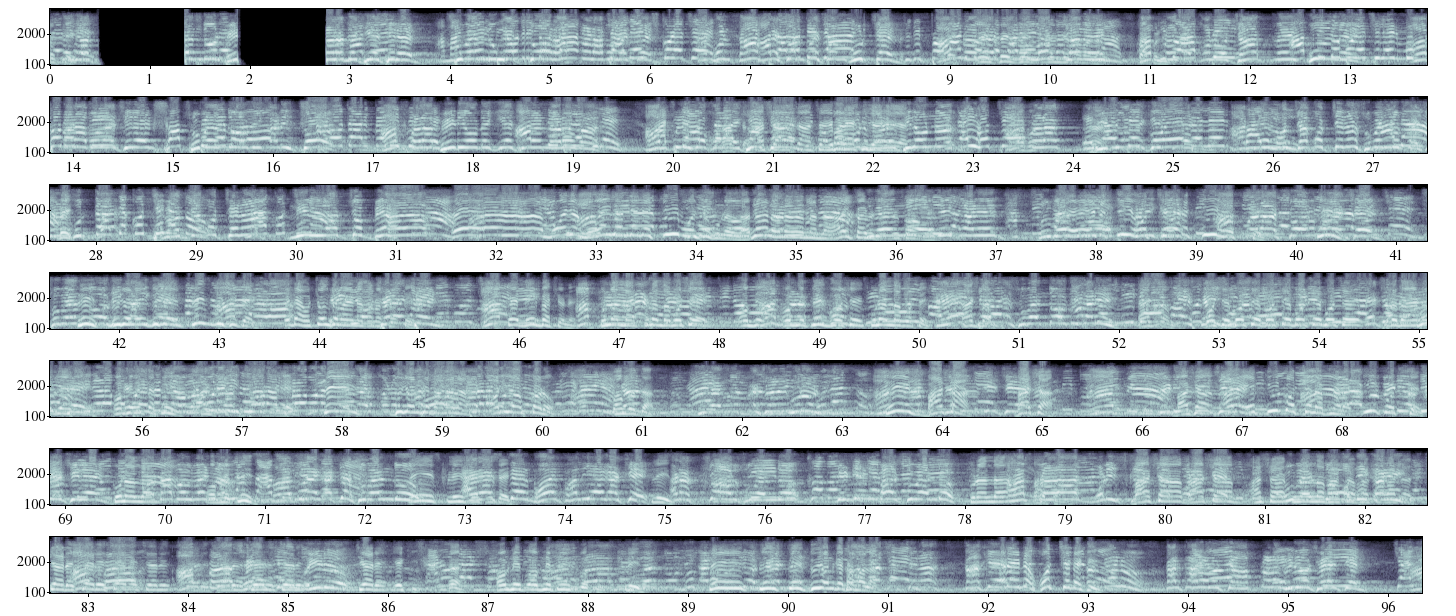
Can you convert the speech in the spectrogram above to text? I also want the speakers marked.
Speaker 1: হচ্ছে
Speaker 2: শুভেন্দুর ভিড় আপনারা দেখিয়েছিলেন। শুভেন্দুকে চোর আপনারা বলেছেন। এখন তার পেছন পেছন ঘুরছেন। আপনাদের কোনো
Speaker 1: পারেন,
Speaker 2: লজ্জা
Speaker 1: তাহলে
Speaker 2: নেই
Speaker 1: তারপরে।
Speaker 3: কিন্তু
Speaker 2: আপনাদের কোনো
Speaker 3: আপনি-
Speaker 2: জাত নেই
Speaker 3: আপনি
Speaker 2: নেই আপনারা বলেছিলেন শুভেন্দু অধিকারী চোর। আপনারা ভিডিও দেখিয়েছিলেন
Speaker 3: আপনি
Speaker 2: আপনি যখন দেখিয়েছিলেন
Speaker 1: আচ্ছা, আচ্ছা,
Speaker 2: তখন ছিল না। আপনারা ভিডিও দেখিয়েছিলেন। লজ্জা করছে না? শুভেন্দু পেছনে ঘুরতে?
Speaker 3: লজ্জা করছে না?
Speaker 2: লজ্জা করছে না। নির্লজ্জ বেহায়া।
Speaker 1: মহিলাকে কি বলছে না না না না না না এই
Speaker 2: শুভেন্দু অধিকারীর শুভেন্দু
Speaker 1: এটা কি হচ্ছে? এটা কি হচ্ছে?
Speaker 2: আপনারা চোর বলেছেন শুভেন্দু
Speaker 1: প্লিজ দুজনে দুজনে প্লিজ বিসিতে এটা চলতে পারে না কোনো সাথে নির্বাচনে। বসে। বসে কুণালদা বসে
Speaker 2: হ্যাঁ,
Speaker 1: একদম
Speaker 2: শুভেন্দু অধিকারী
Speaker 1: বসে বসে বসে বসে বসে দুজনকে দাঁড়ালাম অডিও অফ করো
Speaker 2: পেছনে ঘুরুন
Speaker 1: প্লিজ ভাষা ভাষা।
Speaker 2: আপনি তো ভিডিও
Speaker 1: ভাষা। আরে কি করছেন আপনারা? কি করছেন?
Speaker 2: দিয়েছিলেন।
Speaker 1: কুণালদা
Speaker 2: কথা বলবেন না।
Speaker 1: প্লিজ।
Speaker 2: পালিয়ে গেছে শুভেন্দু।
Speaker 1: be seated.
Speaker 2: অ্যারেস্টের ভয় পালিয়ে গেছে। চোর শুভেন্দু। চিটিং শুভেন্দু।
Speaker 1: কুণালদা
Speaker 2: আপনারা
Speaker 1: ভাষা। ভাষা ভাষা
Speaker 2: শুভেন্দু
Speaker 1: কুণালদা ভাষা ভাষা। চেয়ারে চেয়ারে চেয়ারে চেয়ারে একই হ্যাঁ। অগ্নি অগ্নি প্লিজ বসুন। প্লিজ প্লিজ প্লিজ প্লিজ দুজনকে থামালাম।
Speaker 2: তাকে
Speaker 1: আরে এটা হচ্ছে নাকি?
Speaker 2: কেন? তার কারণ হচ্ছে আপনারা ভিডিও ছেড়েছেন।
